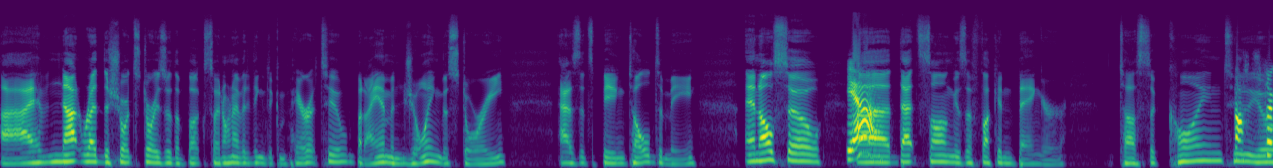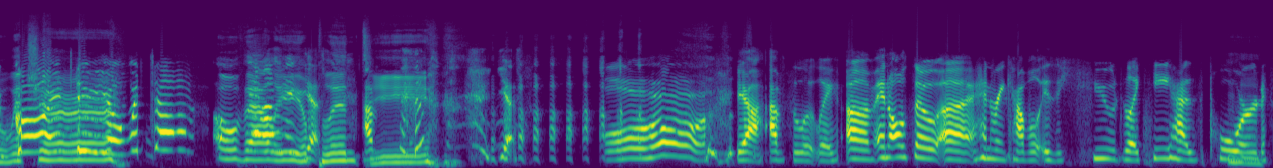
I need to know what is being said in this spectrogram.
Uh, I have not read the short stories or the books, so I don't have anything to compare it to. But I am enjoying the story as it's being told to me, and also, yeah, uh, that song is a fucking banger. Toss a coin to Toss your a witcher. Coin to your witcher. Oh, Valley of yes. Plenty. yes. Oh, yeah, absolutely. Um, and also, uh, Henry Cavill is a huge, like, he has poured mm-hmm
